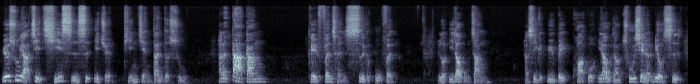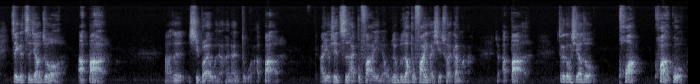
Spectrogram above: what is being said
约书亚记其实是一卷挺简单的书，它的大纲可以分成四个部分，比如说一到五章，它是一个预备跨过。一到五章出现了六次这个字，叫做阿巴尔啊，这是希伯来文啊很难读啊，阿巴尔啊，有些字还不发音呢，我们就不知道不发音还写出来干嘛？就阿巴尔这个东西叫做跨跨过。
